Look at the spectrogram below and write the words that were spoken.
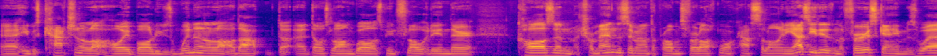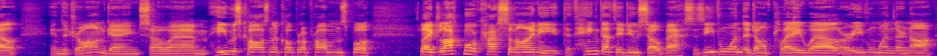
Uh, he was catching a lot of high ball. He was winning a lot of that, uh, those long balls being floated in there, causing a tremendous amount of problems for Loughmore Castleiney, as he did in the first game as well in the drawn game. So um, he was causing a couple of problems, but like Loughmore Castleiney, the thing that they do so best is even when they don't play well or even when they're not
